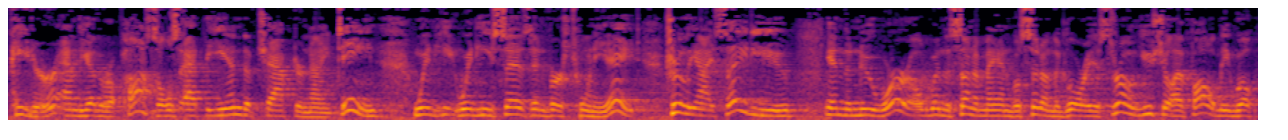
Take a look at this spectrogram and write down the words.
Peter and the other apostles at the end of chapter 19 when he, when he says in verse 28, Truly I say to you, in the new world, when the Son of Man will sit on the glorious throne, you shall have followed me, will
